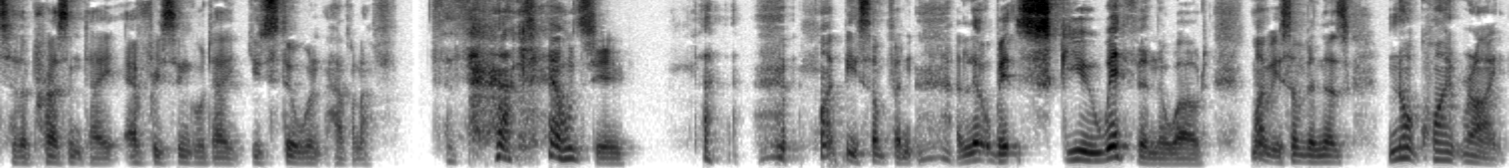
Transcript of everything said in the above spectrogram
to the present day, every single day, you still wouldn't have enough. That tells you that might be something a little bit skew with in the world. Might be something that's not quite right.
